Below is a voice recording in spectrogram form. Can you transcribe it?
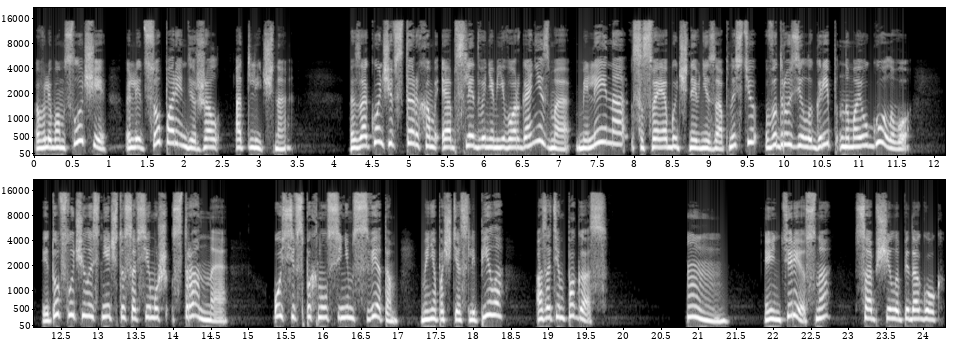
В любом случае, лицо парень держал отлично. Закончив с терхом и обследованием его организма, Милейна со своей обычной внезапностью выдрузила гриб на мою голову. И тут случилось нечто совсем уж странное. Оси вспыхнул синим светом, меня почти ослепило, а затем погас. «Ммм, интересно», — сообщила педагог.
